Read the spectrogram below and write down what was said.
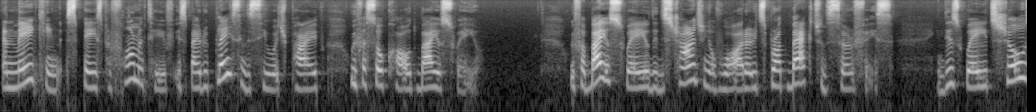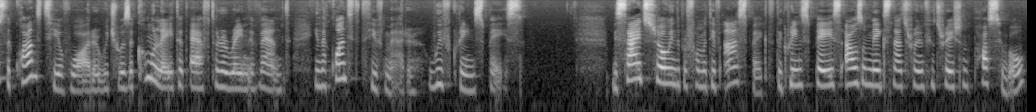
and making space performative is by replacing the sewage pipe with a so-called bioswale. With a bioswale, the discharging of water is brought back to the surface. In this way, it shows the quantity of water which was accumulated after a rain event in a quantitative manner with green space. Besides showing the performative aspect, the green space also makes natural infiltration possible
